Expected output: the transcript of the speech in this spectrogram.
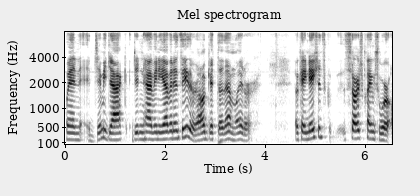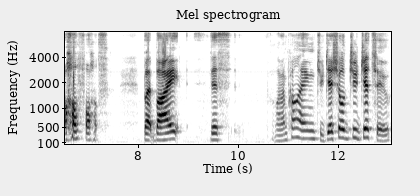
when Jimmy Jack didn't have any evidence either. I'll get to them later. Okay, Nation Star's claims were all false. But by this what I'm calling judicial jujitsu,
